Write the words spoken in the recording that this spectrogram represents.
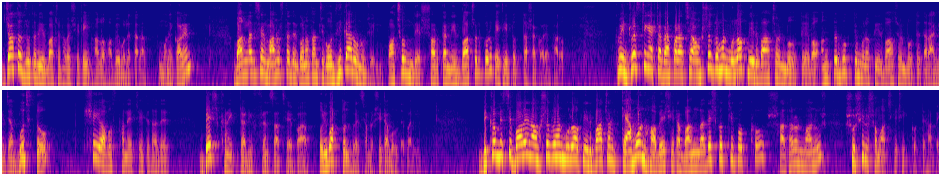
যত দ্রুত নির্বাচন হবে সেটাই ভালো হবে বলে তারা মনে করেন। বাংলাদেশের মানুষ তাদের গণতান্ত্রিক অধিকার অনুযায়ী পছন্দের সরকার নির্বাচন করুক এটি প্রত্যাশা করে ভারত। খুব ইন্টারেস্টিং একটা ব্যাপার আছে, অংশগ্রহণমূলক নির্বাচন বলতে বা অন্তর্ভুক্তিমূলক নির্বাচন বলতে তার আগে যা বুঝতো, সেই অবস্থানের চাইতে তাদের বেশ খানিকটা ডিফারেন্স আছে বা পরিবর্তন হয়েছে, আমরা সেটা বলতে পারি। বিক্রম মিস্ত্রি বলেন, অংশগ্রহণমূলক নির্বাচন কেমন হবে সেটা বাংলাদেশ কর্তৃপক্ষ, সাধারণ মানুষ, সুশীল সমাজকে ঠিক করতে হবে।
